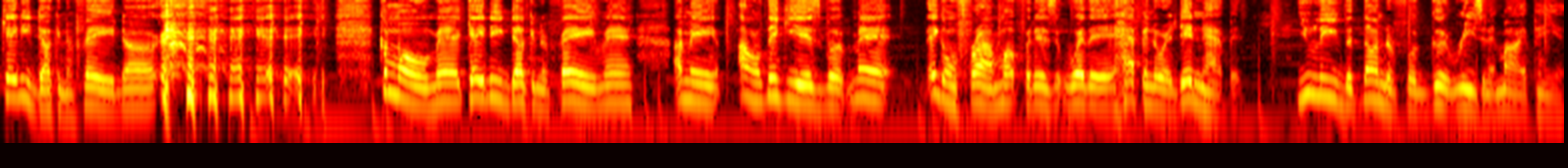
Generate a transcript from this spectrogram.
KD ducking the fade, dog. Come on, man. KD ducking the fade, man. I mean, I don't think he is, but man, they gonna fry him up for this, whether it happened or it didn't happen. You leave the Thunder for good reason, in my opinion.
